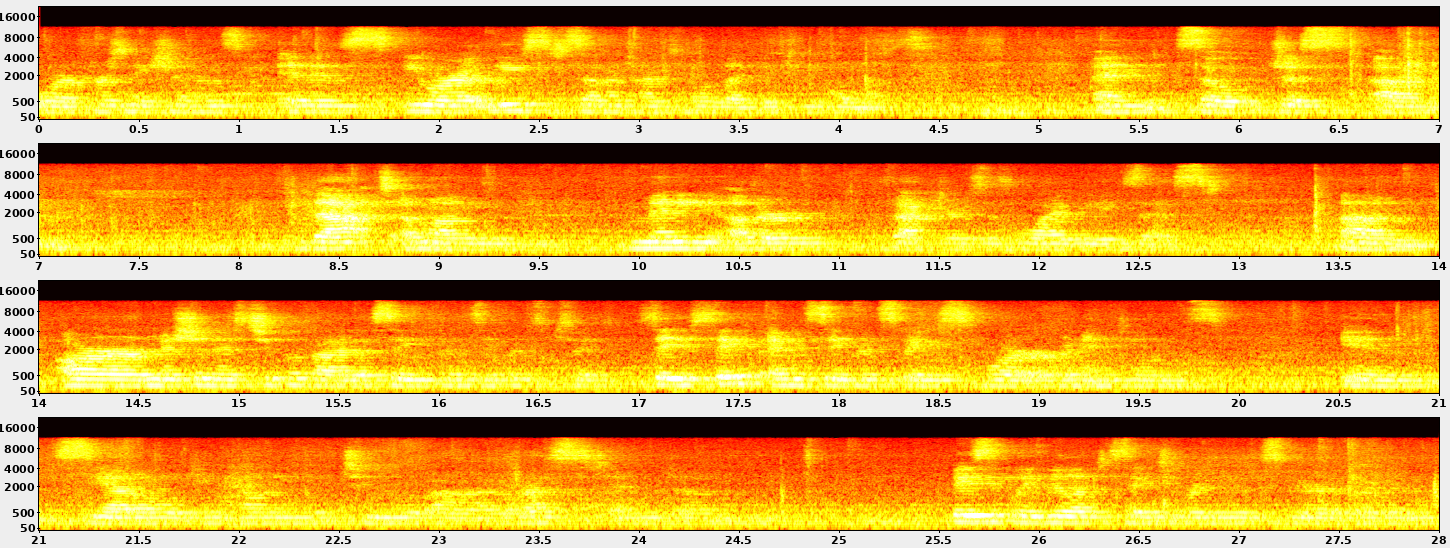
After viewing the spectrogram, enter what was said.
or First Nations, it is, you are at least seven times more likely to be homeless. And so just, um, that among many other factors is why we exist. Um, our mission is to provide a safe and sacred, safe, safe and sacred space for urban Indians in Seattle, King County to uh, rest and um, basically, we like to say to renew the spirit of urban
